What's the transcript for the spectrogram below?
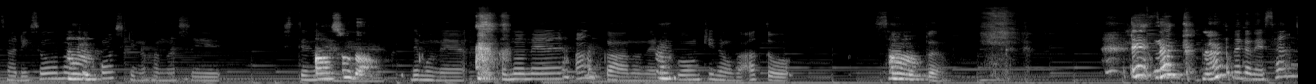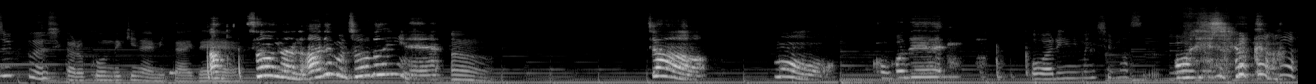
さ理想の結婚式の話してない、ね。あそうだ。でもね このねアンカーのね録音機能があと3分、えなんとなん？なんかね30分しか録音できないみたいで。あそうなんだあでもちょうどいいね。うん。じゃあもうここで終わりにします？終わりにしようか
